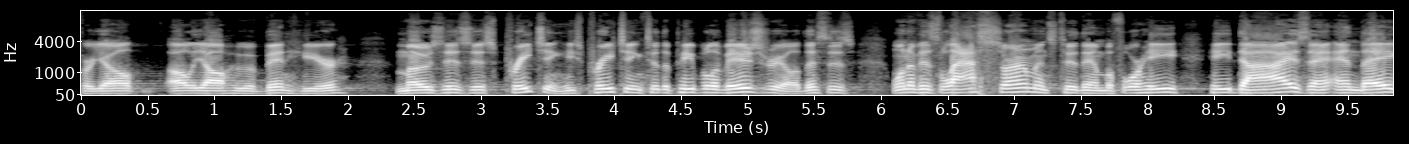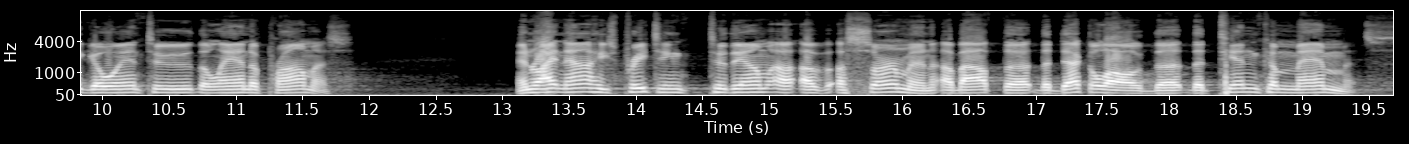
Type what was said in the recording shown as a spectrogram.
for y'all, all y'all who have been here, Moses is preaching. He's preaching to the people of Israel. This is one of his last sermons to them before he, he dies and, and they go into the land of promise. And right now, he's preaching to them a, a, a sermon about the, the Decalogue, the, the Ten Commandments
